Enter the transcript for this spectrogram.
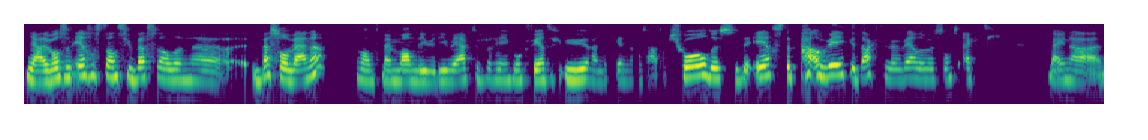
Ja, het was in eerste instantie best wel, een, uh, best wel wennen. Want mijn man die, die werkte voorheen gewoon 40 uur en de kinderen zaten op school. Dus de eerste paar weken dachten we, werden we soms echt bijna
